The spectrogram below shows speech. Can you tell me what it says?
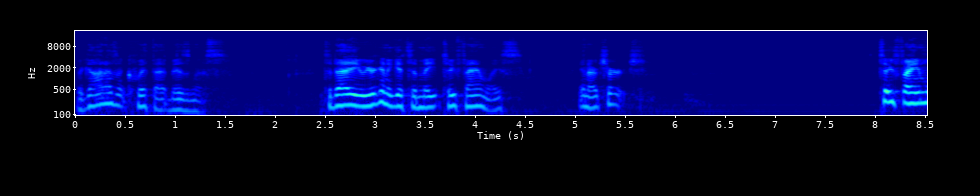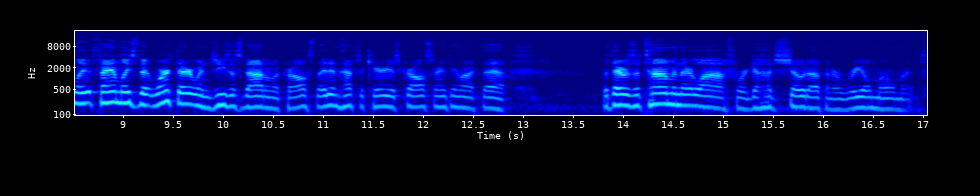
But God hasn't quit that business. Today, you're going to get to meet two families in our church. Two family, families that weren't there when Jesus died on the cross. They didn't have to carry his cross or anything like that. But there was a time in their life where God showed up in a real moment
